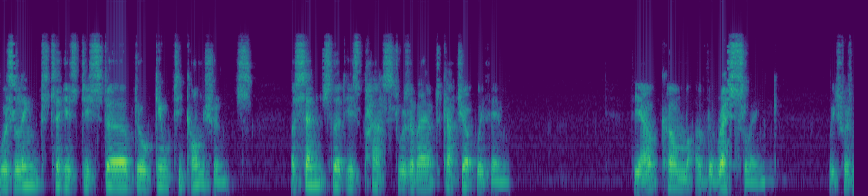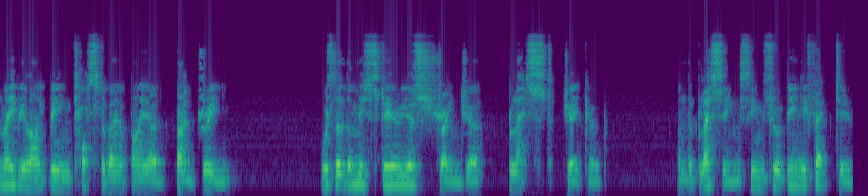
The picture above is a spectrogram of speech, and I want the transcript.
was linked to his disturbed or guilty conscience a sense that his past was about to catch up with him. The outcome of the wrestling, which was maybe like being tossed about by a bad dream, was that the mysterious stranger blessed Jacob, and the blessing seems to have been effective.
